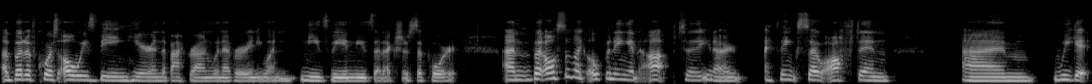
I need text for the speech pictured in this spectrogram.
Uh, but of course always being here in the background whenever anyone needs me and needs that extra support. Um but also like opening it up to you know i think so often um we get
